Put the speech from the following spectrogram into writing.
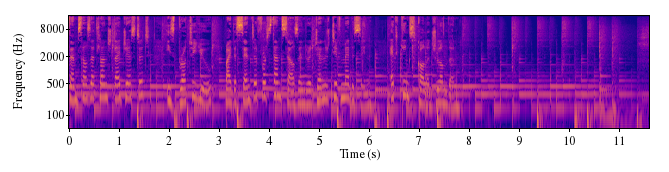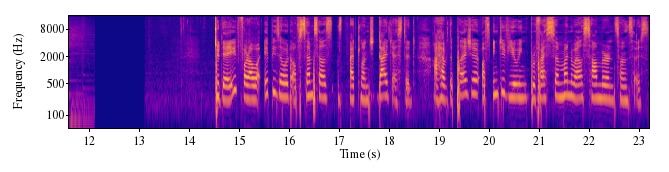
Stem Cells at Lunch Digested is brought to you by the Centre for Stem Cells and Regenerative Medicine at King's College London. Today, for our episode of Stem Cells at Lunch Digested, I have the pleasure of interviewing Professor Manuel Salmeron Sanchez,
